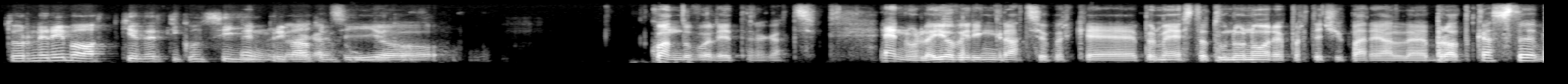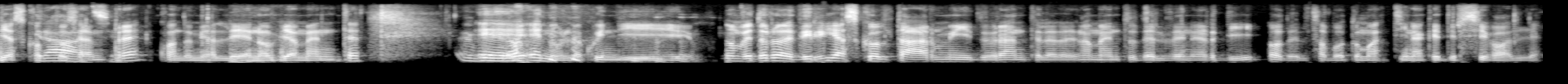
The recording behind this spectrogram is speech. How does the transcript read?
Torneremo a chiederti consigli E in privato in ragazzi, pubblico. io... Quando volete, ragazzi. E nulla, io vi ringrazio perché per me è stato un onore partecipare al broadcast, vi ascolto Grazie. sempre, quando mi alleno ovviamente. È? E, e nulla, quindi non vedo l'ora di riascoltarmi durante l'allenamento del venerdì o del sabato mattina che dir si voglia.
